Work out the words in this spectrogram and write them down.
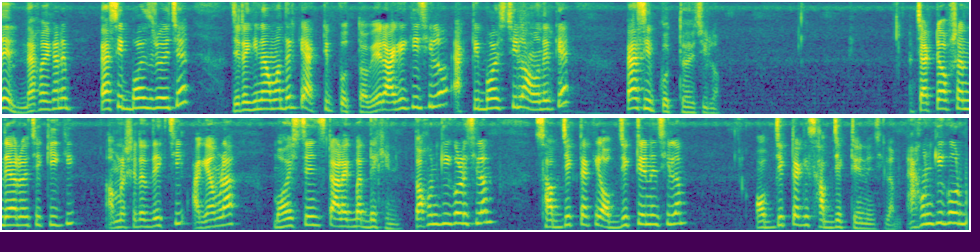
them দেখো, এখানে প্যাসিভ ভয়েস রয়েছে, যেটা কিনা আমাদেরকে অ্যাক্টিভ করতে হবে। এর আগে কি ছিল? অ্যাক্টিভ ভয়েস ছিল, আমাদেরকে প্যাসিভ করতে হয়েছিল। চারটে অপশান দেওয়া রয়েছে, কি কি? আমরা সেটা দেখছি। আগে আমরা ভয়েস চেঞ্জটা আরেকবার দেখে নিই। তখন কি করেছিলাম? সাবজেক্টটাকে অবজেক্ট এনেছিলাম। অবজেক্টটাকে সাবজেক্টে এনেছিলাম। এখন কি করব?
